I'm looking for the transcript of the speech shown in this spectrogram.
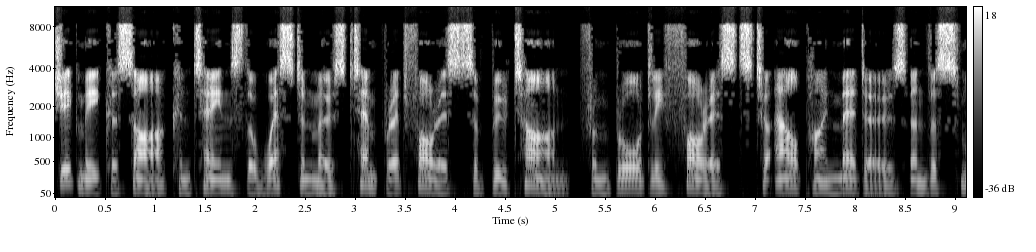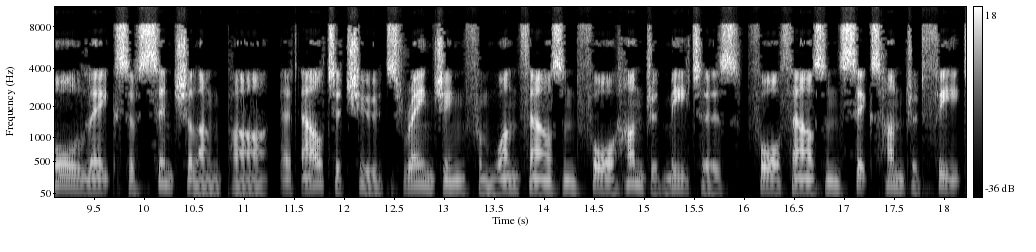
Jigme Khesar contains the westernmost temperate forests of Bhutan, from broadleaf forests to alpine meadows and the small lakes of Sinchalungpa, at altitudes ranging from 1,400 meters (4,600 feet)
